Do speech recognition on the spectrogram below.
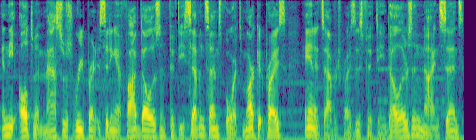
And the Ultimate Masters reprint is sitting at $5.57 for its market price, and its average price is $15.09.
